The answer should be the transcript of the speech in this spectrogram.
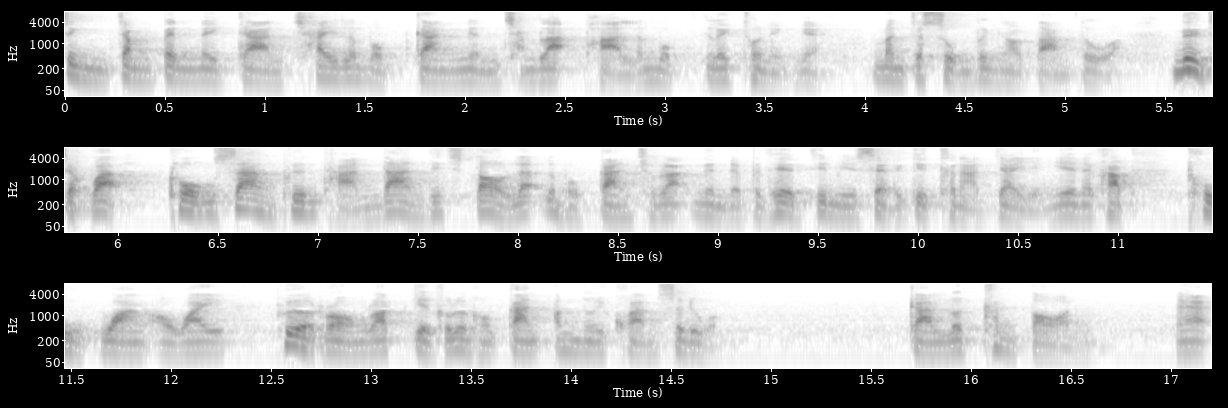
สิ่งจำเป็นในการใช้ระบบการเงินชำระผ่านระบบอิเล็กทรอนิกส์เนี่ยมันจะสูงเป็นเงาตามตัว เนื่องจากว่าโครงสร้างพื้นฐานด้านดิจิทัล และระบบการชำระเงินในประเทศที่มีเศรษฐกิจขนาดใหญ่อย่างนี้นะครับถูกวางเอาไว้เพื่อรองรับเกี่ยวกับเรื่องของการอำนวยความสะดวก การลดขั้นตอนนะฮะ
